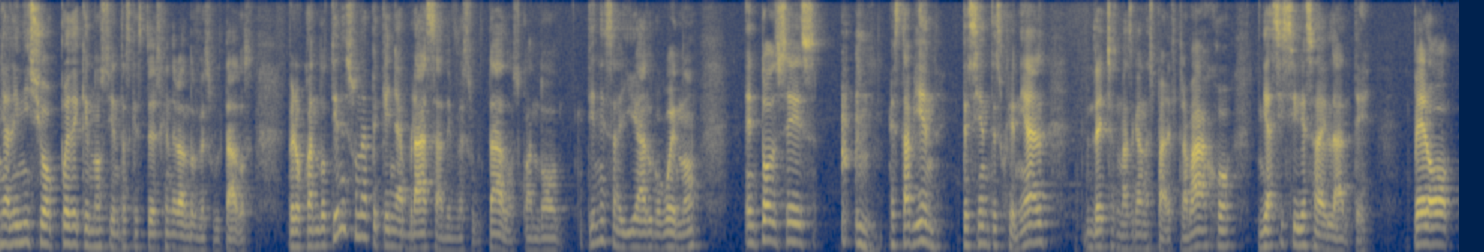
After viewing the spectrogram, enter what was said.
y al inicio puede que no sientas que estés generando resultados, pero cuando tienes una pequeña brasa de resultados, cuando tienes ahí algo bueno, entonces está bien, te sientes genial, le echas más ganas para el trabajo y así sigues adelante. Pero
